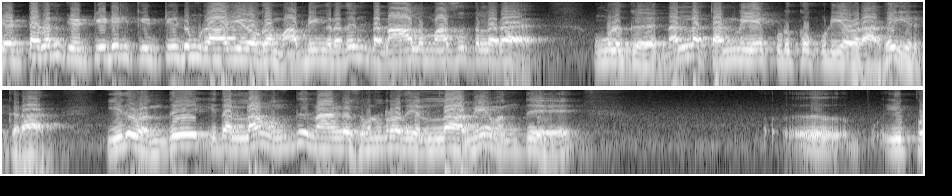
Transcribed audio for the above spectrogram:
கெட்டவன் கெட்டிடில் கிட்டிடும் ராஜயோகம் அப்படிங்கிறத இந்த நாலு மாசத்துல உங்களுக்கு நல்ல தன்மையை கொடுக்கக்கூடியவராக இருக்கிறார். இது வந்து இதெல்லாம் வந்து நாங்கள் சொல்கிறது எல்லாமே வந்து இப்போ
